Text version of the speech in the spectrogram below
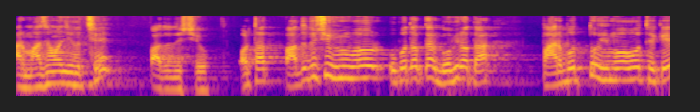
আর মাঝামাঝি হচ্ছে পাদদেশীয়। অর্থাৎ পাদদেশীয় হিমবাহর উপত্যকার গভীরতা পার্বত্য হিমবাহ থেকে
